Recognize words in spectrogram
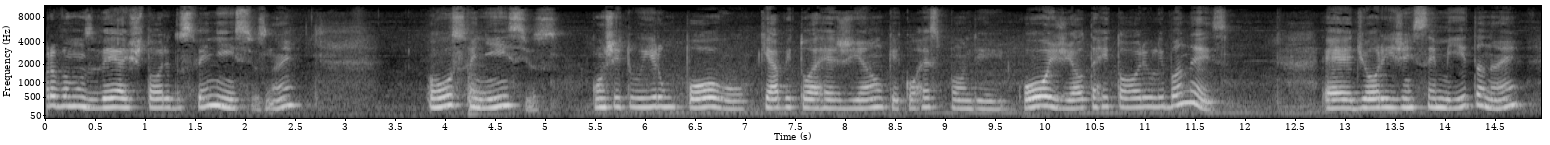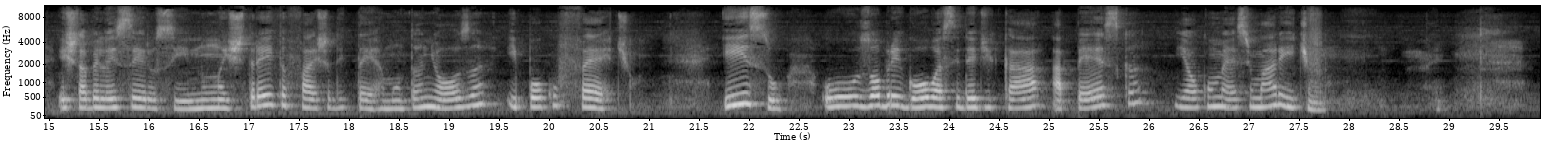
Agora vamos ver a história dos fenícios, né? Os fenícios constituíram um povo que habitou a região que corresponde hoje ao território libanês. É de origem semita, né? Estabeleceram-se numa estreita faixa de terra montanhosa e pouco fértil. Isso os obrigou a se dedicar à pesca e ao comércio marítimo.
